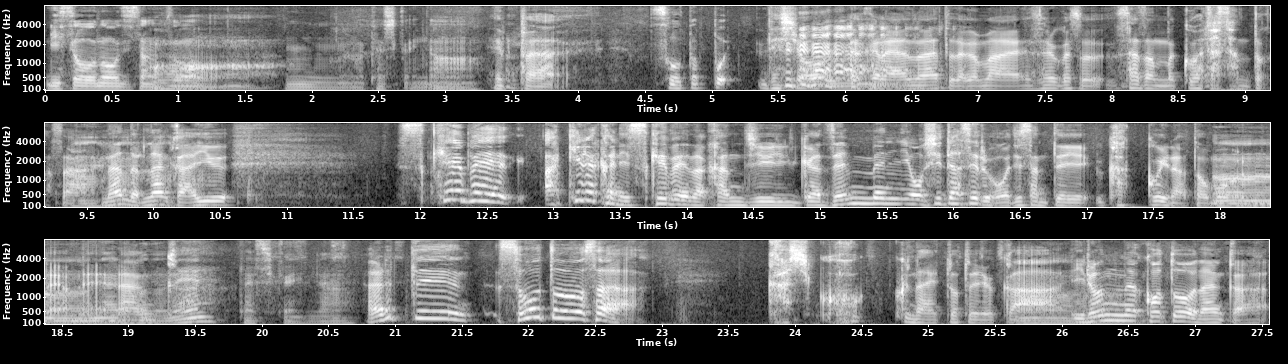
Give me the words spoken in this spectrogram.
理想のおじさん像うん。まあ確かにな。うやっぱソータっぽい。でしょ。だからあの後だからまあそれこそサザンの桑田さんとかはいさはい。なんだろうなんかああいうスケベ明らかにスケベな感じが全面に押し出せるおじさんってかっこいいなと思うんだよね。うんなるほどんか。ね確かにな。あれって相当さ賢くないとというかうん。いろんなことをなんか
